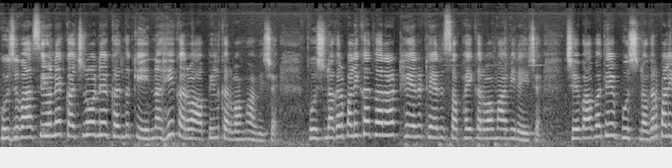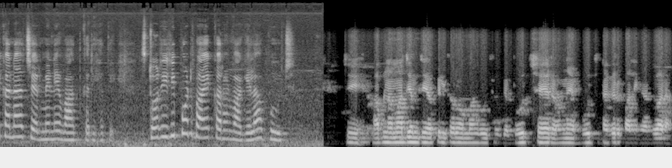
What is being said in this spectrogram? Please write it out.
ભુજવાસીઓને કચરો અને ગંદકી નહીં કરવા અપીલ કરવામાં આવી છે. ભુજ નગરપાલિકા દ્વારા ઠેર ઠેર સફાઈ કરવામાં આવી રહી છે. જે બાબતે ભુજ નગરપાલિકાના ચેરમેને વાત કરી હતી. Story report by Karan Vaghela, Bhuj. જી, આપના માધ્યમથી અપીલ કરવા માંગુ છું કે ભુજ શહેર અને ભુજ નગરપાલિકા દ્વારા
